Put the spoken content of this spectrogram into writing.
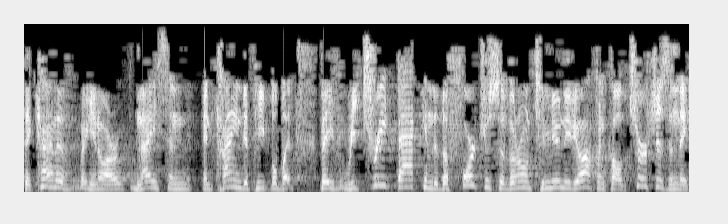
they kind of, you know, are nice and, and kind to people, but they retreat back into the fortress of their own community, often called churches, and they,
